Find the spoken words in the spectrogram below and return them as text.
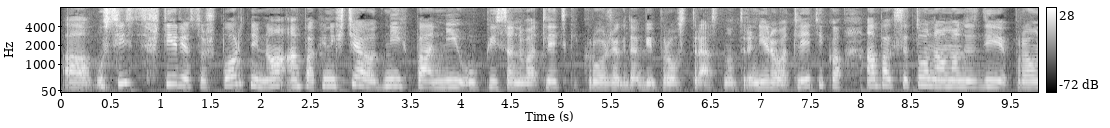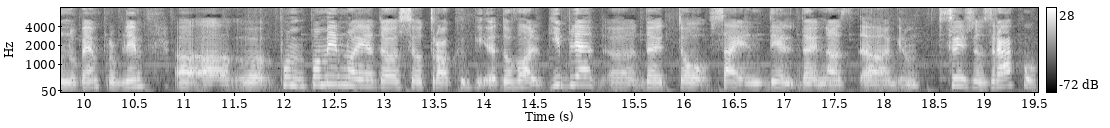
Uh, vsi štirje so športni, no, ampak nihče od njih pa ni upisan v atletski krožek, da bi prav strastno treniral atletiko, ampak se to nam ne zdi prav noben problem. Pom- pomembno je, da se otrok dovolj giblje, da je to vsaj en del, da je na svežem zraku.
